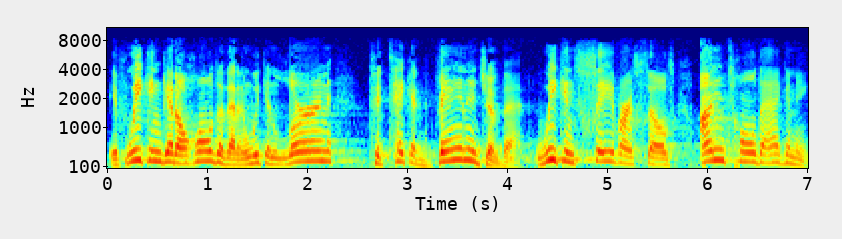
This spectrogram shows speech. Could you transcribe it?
if we can get a hold of that and we can learn to take advantage of that, we can save ourselves untold agony.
